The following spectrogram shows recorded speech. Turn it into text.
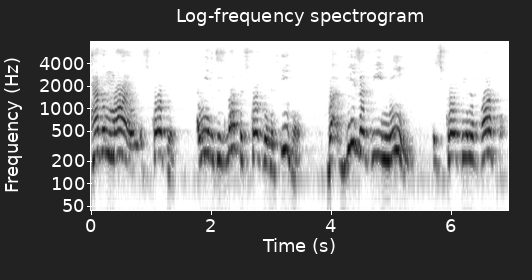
have in mind a scorpion. I mean, it is not a scorpion is evil, but vis-a-vis me, a scorpion is harmful.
